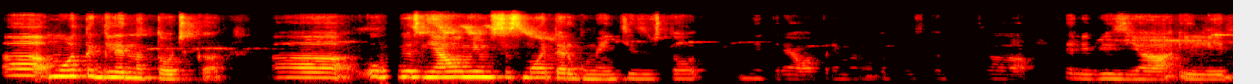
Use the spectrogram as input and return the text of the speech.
а, моята гледна точка. Обяснявам им с моите аргументи защо не трябва, примерно, да пускат а, телевизия или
